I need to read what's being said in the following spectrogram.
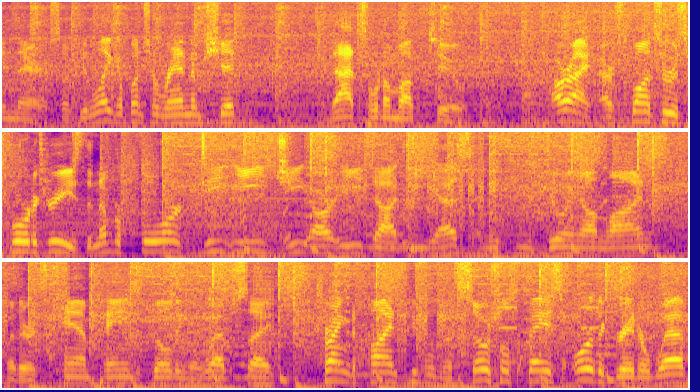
in there. So if you like a bunch of random shit, that's what I'm up to. All right, our sponsor is 4 Degrees, the number 4 D-E-G-R-E dot E-S. Anything you're doing online, whether it's campaigns, building a website, trying to find people in the social space or the greater web,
